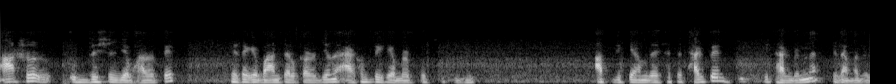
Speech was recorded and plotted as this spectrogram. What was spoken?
আসল উদ্দেশ্য যে ভারতের সেটাকে বানচাল করার জন্য এখন থেকে আমরা প্রস্তুতি নিচ্ছি আপনি কি আমাদের সাথে থাকবেন? কি থাকবেন না? সেটা আমাদের,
